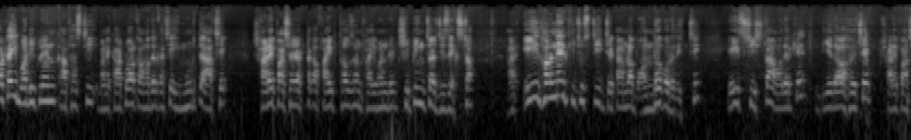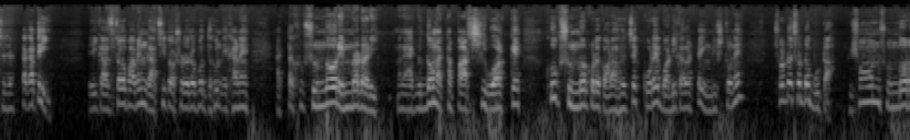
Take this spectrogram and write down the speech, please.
কটাই বডি প্লেন কাঁথাসটি মানে কাটওয়ার্ক আমাদের কাছে এই মুহূর্তে আছে। সাড়ে পাঁচ হাজার টাকা five thousand five hundred shipping charges extra আর এই ধরনের কিছু স্টিচ যেটা আমরা বন্ধ করে দিচ্ছি, এই স্টিচটা আমাদেরকে দিয়ে দেওয়া হয়েছে সাড়ে পাঁচ হাজার টাকাতেই। এই কাজটাও পাবেন গাছি তসরের ওপর। দেখুন, এখানে একটা খুব সুন্দর এমব্রয়ডারি মানে একদম একটা পার্সি ওয়ার্ককে খুব সুন্দর করে করা হয়েছে, করে বডি কালারটা ইংলিশ টোনে ছোট ছোট বুটা, ভীষণ সুন্দর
